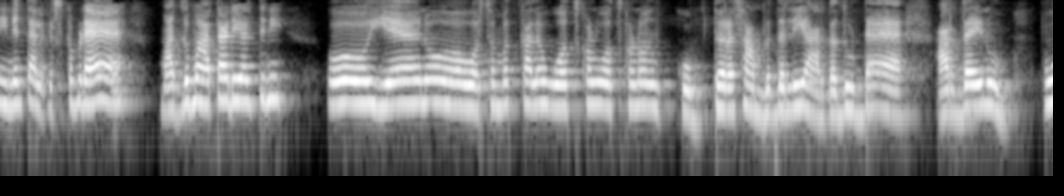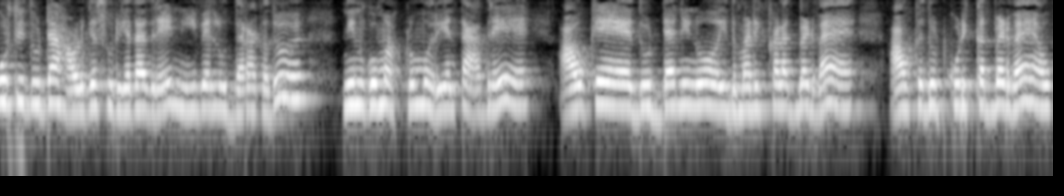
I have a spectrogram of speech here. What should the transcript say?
ನೀನೇ ತಲುಪಿಸ್ಕೊಬಿಡ ಮೊದ್ಲು ಮಾತಾಡಿ ಹೇಳ್ತೀನಿ. ಏನು? ಹೊಸಂಬತ್ ಕಾಲ ಓದ್ಸ್ಕೊಂಡು ಓದ್ಸ್ಕೊಂಡು ಕೊಡ್ತಾರ ಸಂಬಳದಲ್ಲಿ ಅರ್ಧ ದುಡ್ಡ, ಅರ್ಧ ಏನು, ಪೂರ್ತಿ ದುಡ್ಡ ಅವಳಿಗೆ ಸುರಿಯೋದಾದ್ರೆ ನೀವೆಲ್ಲ ಉದ್ದಾರ ಆಗೋದು. ನಿನಗೂ ಮಕ್ಕಳು ಮರಿ ಅಂತ ಆದರೆ ಅವಕ್ಕೆ ದುಡ್ಡ ನೀನು ಇದು ಮಾಡಿ ಕಳದ್ ಬೇಡವೆ. ಅವಕ್ಕೆ ದುಡ್ಡು ಕುಡಿಕೋದು ಬೇಡವೆ. ಅವು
